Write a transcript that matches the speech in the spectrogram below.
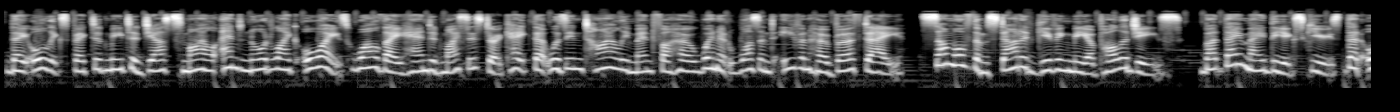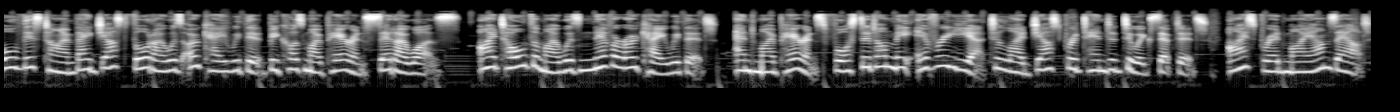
they all expected me to just smile and nod like always while they handed my sister a cake that was entirely meant for her when it wasn't even her birthday. Some of them started giving me apologies. But they made the excuse that all this time they just thought I was okay with it because my parents said I was. I told them I was never okay with it, and my parents forced it on me every year till I just pretended to accept it. I spread my arms out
